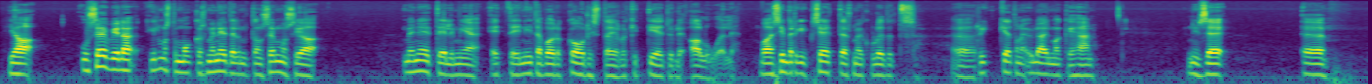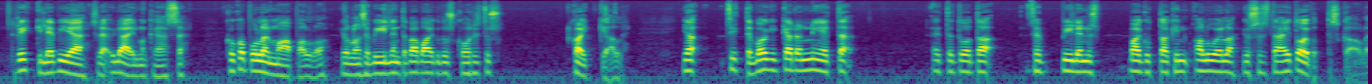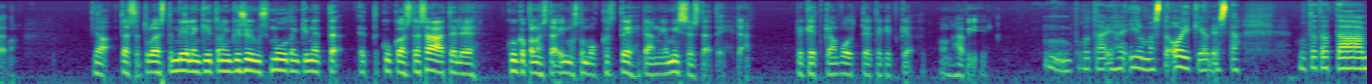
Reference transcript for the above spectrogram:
Ja usein vielä ilmastonmuokkausmenetelmät on semmoisia menetelmiä, ettei niitä voida kohdistaa jollekin tietylle alueelle. Vaan esimerkiksi se, että jos me kuljetetaan rikkiä tuonne yläilmakehään, niin se rikki leviää siellä yläilmakehässä koko puolen maapalloa, jolloin se viilentävä vaikutus kohdistus kaikkialle. Ja sitten voikin käydä niin, että, että tuota, se viilennys vaikuttaakin alueella, jossa sitä ei toivottaisikaan olevan. Ja tässä tulee sitten mielenkiintoinen kysymys muutenkin, että, että kuka sitä säätelee, kuinka paljon sitä ilmastonmuokkausta tehdään ja missä sitä tehdään. Ja ketkä on voitteet ja ketkä on häviäjiä. Mm, puhutaan ihan ilmasto-oikeudesta. Mutta tota,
